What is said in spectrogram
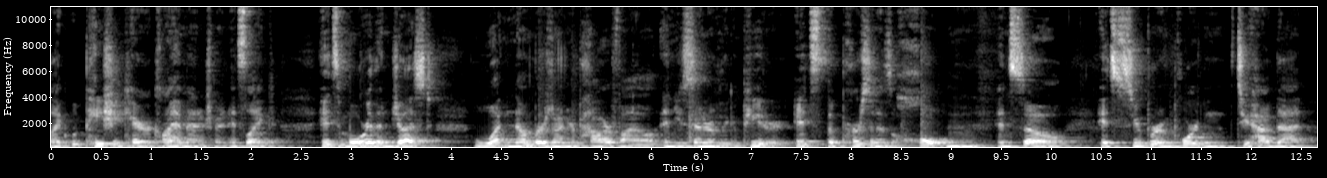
like with patient care or client management. It's like it's more than just what numbers are on your power file and you send it over the computer. It's the person as a whole. And so it's super important to have that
